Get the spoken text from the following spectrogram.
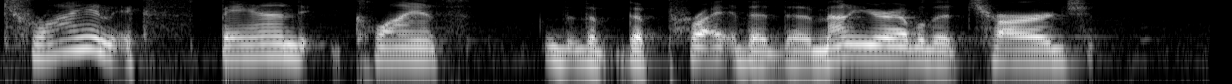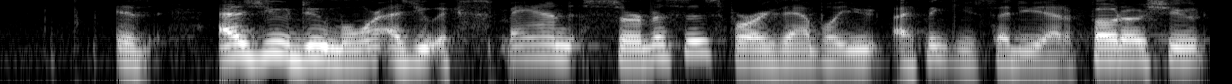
try and expand clients the the, pri- the the amount you're able to charge is as you do more, as you expand services. For example, you I think you said you had a photo shoot.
